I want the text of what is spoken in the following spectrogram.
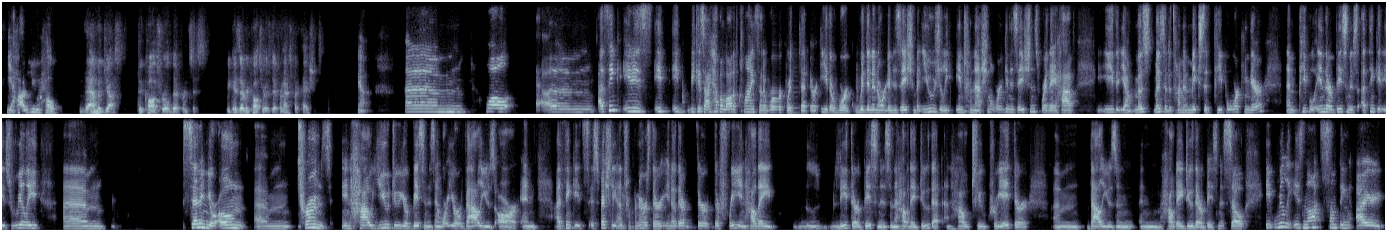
Yeah. How do you help them adjust to cultural differences because every culture has different expectations. Yeah. Um, well, um, I think it is it, it because I have a lot of clients that I work with that are either work within an organization, but usually international organizations where they have either yeah most most of the time a mix of people working there and people in their business. I think it is really um, setting your own um, terms in how you do your business and what your values are and i think it's especially entrepreneurs they're you know they're they're they're free in how they lead their business and how they do that and how to create their um, values and and how they do their business so it really is not something i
